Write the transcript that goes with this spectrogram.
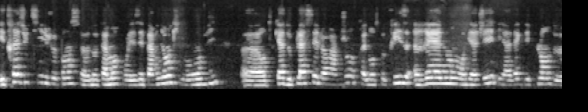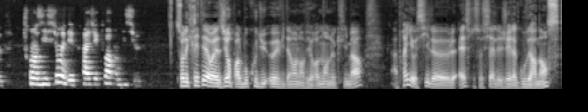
et très utile, je pense, euh, notamment pour les épargnants qui ont envie euh, en tout cas de placer leur argent auprès d'entreprises réellement engagées et avec des plans de transition et des trajectoires ambitieuses. Sur les critères ESG, on parle beaucoup du E, évidemment, l'environnement, le climat. Après, il y a aussi le, S, le social, et la gouvernance.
